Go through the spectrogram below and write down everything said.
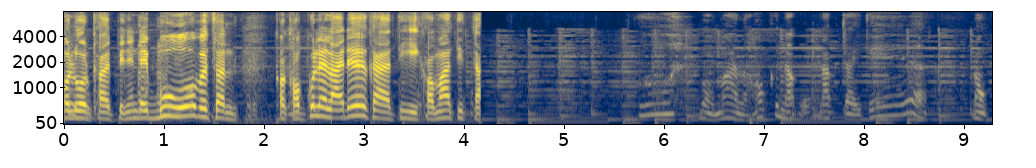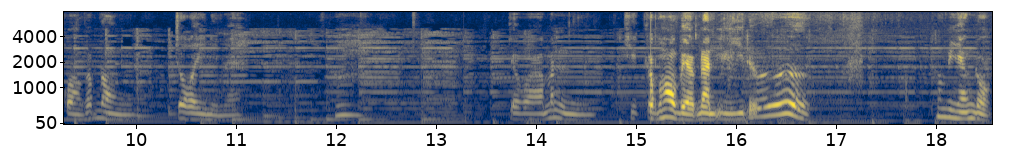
มาโหลดค่ะเป็นยังไงบู๊ว่าซั่น ก็ขอบคุณหลาย ๆ เด้อค่ะ ที่เข้ามาติดตามโอ้ยบอกมาแล้วเฮาคือนักอกนักใจแท้น้องกวางกับน้องจอยนี่แหมอืมจะว่ามันคิดกับเฮาแบบนั้นอีหลีเด้อมันมีหยังดอก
